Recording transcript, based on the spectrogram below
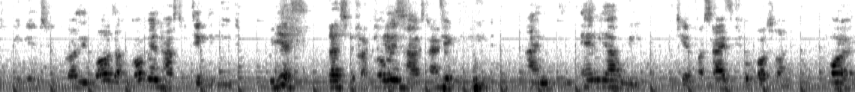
to begin to, because it boils down, government has to take the lead. Yes. That's the fact. Government Yes. has to I take the lead. And the earlier we de-emphasize the focus on oil,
